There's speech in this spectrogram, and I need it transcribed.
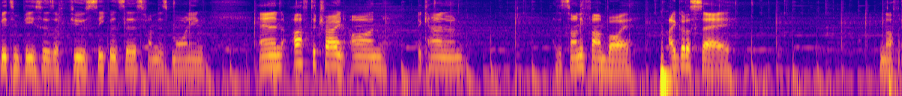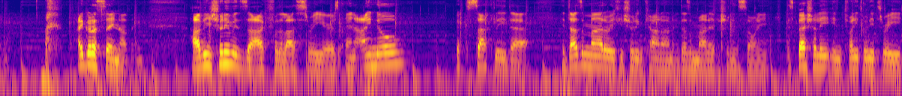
bits and pieces a few sequences from this morning. And after trying on the Canon as a Sony fanboy, I gotta say nothing. I gotta say nothing. I've been shooting with Zac for the last three years, and I know exactly that it doesn't matter if you're shooting Canon, it doesn't matter if you're shooting Sony. Especially in 2023,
